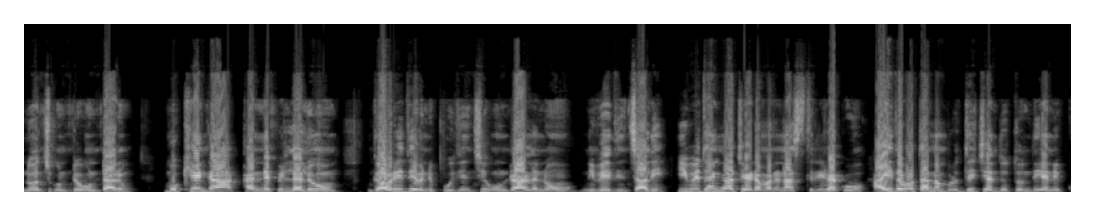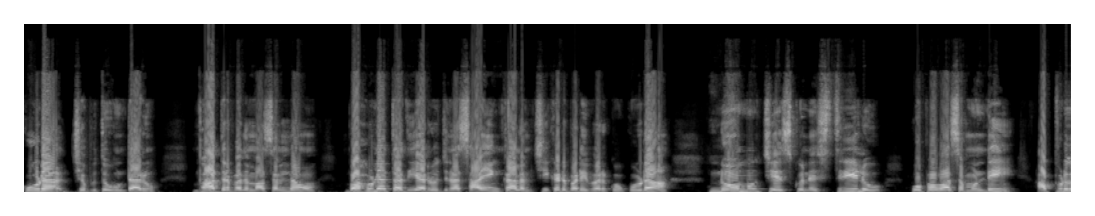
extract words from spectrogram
నోచుకుంటూ ఉంటారు. ముఖ్యంగా కన్నెపిల్లలు గౌరీదేవిని పూజించి ఉండ్రాళ్ళను నివేదించాలి. ఈ విధంగా చేయడం వలన స్త్రీలకు ఐదవ తనం వృద్ధి చెందుతుంది అని కూడా చెబుతూ ఉంటారు. భాద్రపద మాసంలో బహుళ తదియ రోజున సాయంకాలం చీకటి పడే వరకు కూడా నోము చేసుకునే స్త్రీలు ఉపవాసం ఉండి అప్పుడు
